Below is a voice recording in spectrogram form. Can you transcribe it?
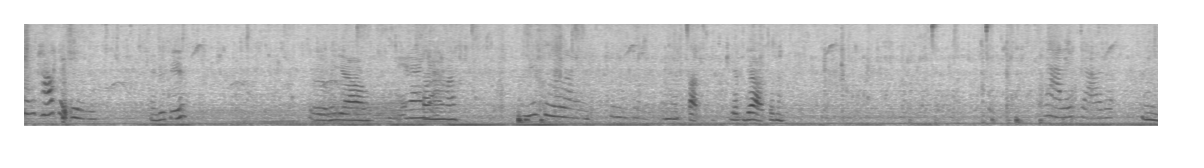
รองเท้าตัวเองไหนดูสิ เออไม่ยาวไม่ได้ตอนยานี้วมานี่คืออะไรที่มันเป็นอันนี้ตัดเย็บยากใช่ไหมหน้าเล็กยาวด้วยอืม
